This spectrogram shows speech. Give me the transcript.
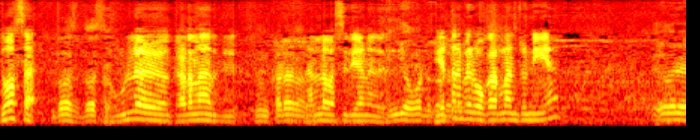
தோசை? தோசை தோசை. உள்ள கடைலாம் இருக்கு. கடை நல்ல வசதியானது. எத்தனை பேர் உட்காரலாம்னு சொன்னீங்க? ஒரு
